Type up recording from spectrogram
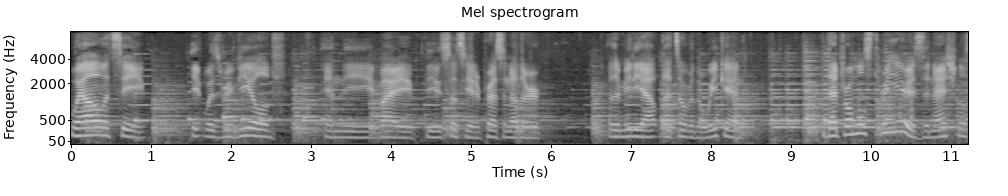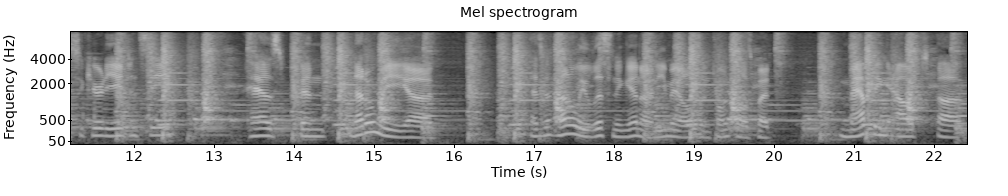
Well, let's see. It was revealed in the by the Associated Press and other other media outlets over the weekend that for almost three years the National Security Agency has been not only uh, has been not only listening in on emails and phone calls, but mapping out uh,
